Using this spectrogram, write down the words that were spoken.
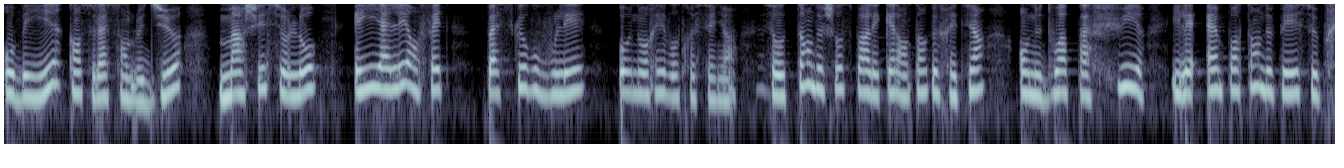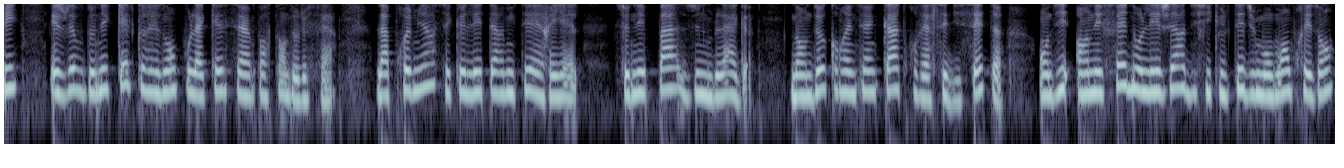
obéir quand cela semble dur marcher sur l'eau et y aller en fait parce que vous voulez honorer votre Seigneur. C'est autant de choses par lesquelles en tant que chrétien, on ne doit pas fuir. Il est important de payer ce prix et je vais vous donner quelques raisons pour lesquelles c'est important de le faire. La première, c'est que l'éternité est réelle. Ce n'est pas une blague. Dans 2 Corinthiens 4, verset 17, on dit, en effet, nos légères difficultés du moment présent,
